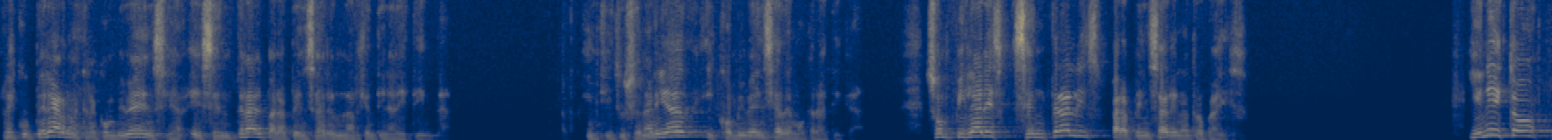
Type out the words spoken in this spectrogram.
Recuperar nuestra convivencia es central para pensar en una Argentina distinta. Institucionalidad y convivencia democrática. Son pilares centrales para pensar en otro país. Y en esto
